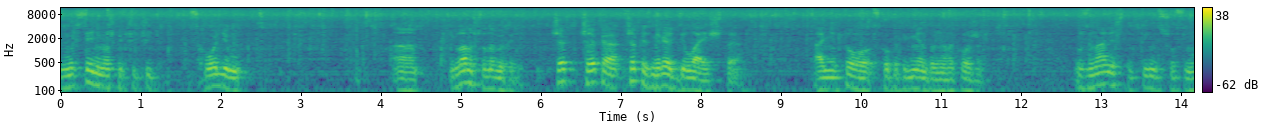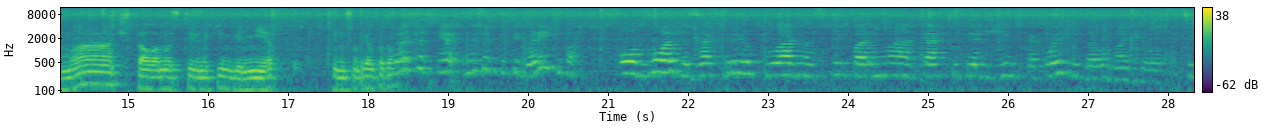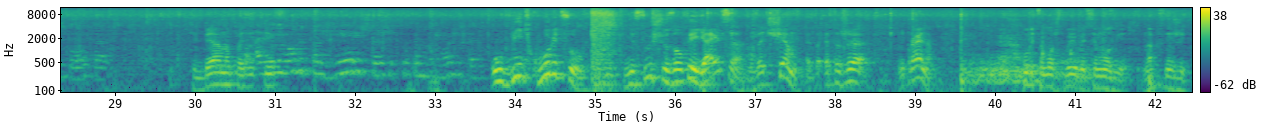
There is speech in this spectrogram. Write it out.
Мы все немножко чуть-чуть сходим. А, главное, что на выходе. Человек, человека, человека измеряют дела, я считаю, а не то, сколько пигмента у него на коже. Узнали, что ты не сошел с ума, читал оно Стивена Кинга? Нет. Ты не смотрел пока? Просто все, мы все все говорим, типа, о боже, закрыл флагманский формат, как теперь жить, какой же долбоёб. Типа, вот так. Тебя на Типа, Они не позитив. могут поверить, что вообще кто-то может так. Убить курицу, несущую золотые яйца? Зачем? Это, это же неправильно. Курица может выебать все мозги, нахуй с ней жить.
